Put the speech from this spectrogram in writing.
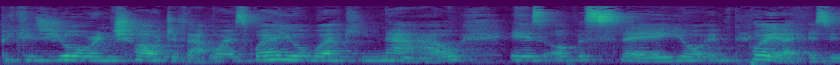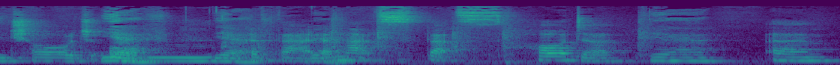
because you're in charge of that. Whereas where you're working now is obviously your employer is in charge Yeah, of, yeah, of that, yeah. and that's that's harder. Yeah. Um,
